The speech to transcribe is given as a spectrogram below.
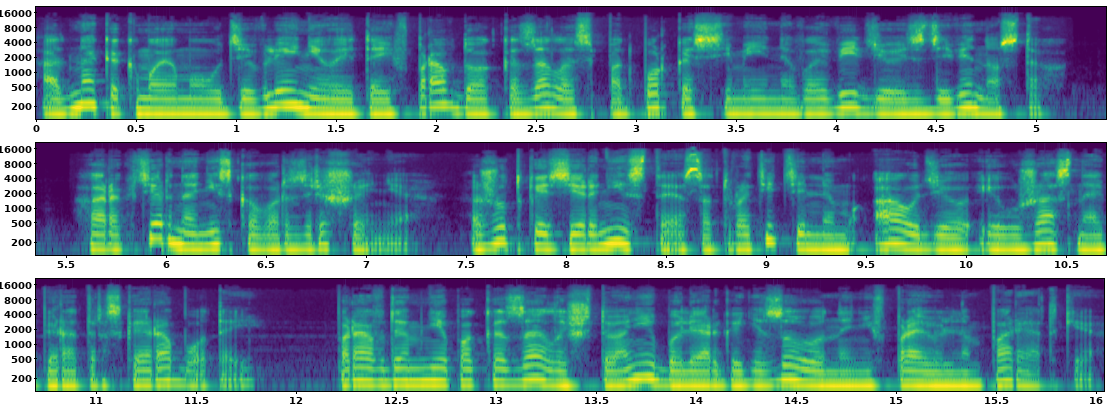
Однако, к моему удивлению, это и вправду оказалась подборка семейного видео из 90-х. Характерно низкого разрешения, жутко зернистое, с отвратительным аудио и ужасной операторской работой. Правда, мне показалось, что они были организованы не в правильном порядке.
